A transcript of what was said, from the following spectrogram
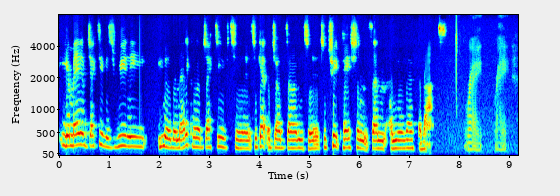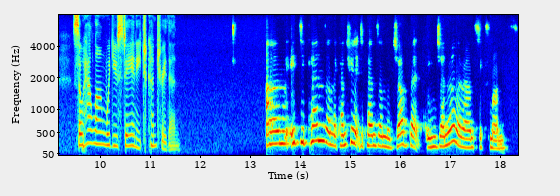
your main objective is really you know, the medical objective to, to get the job done, to, to treat patients, and, and you're there for that. Right, right. So, how long would you stay in each country then? Um, it depends on the country and it depends on the job, but in general, around six months.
